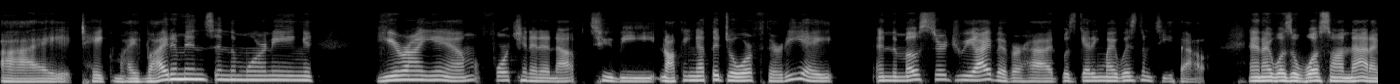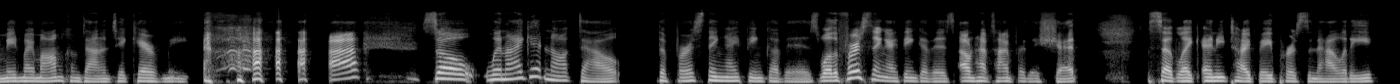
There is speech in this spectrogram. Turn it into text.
I take my vitamins in the morning. Here I am, fortunate enough to be knocking at the door of 38. And the most surgery I've ever had was getting my wisdom teeth out. And I was a wuss on that. I made my mom come down and take care of me. so when I get knocked out, the first thing I think of is well, the first thing I think of is I don't have time for this shit said like any type A personality.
